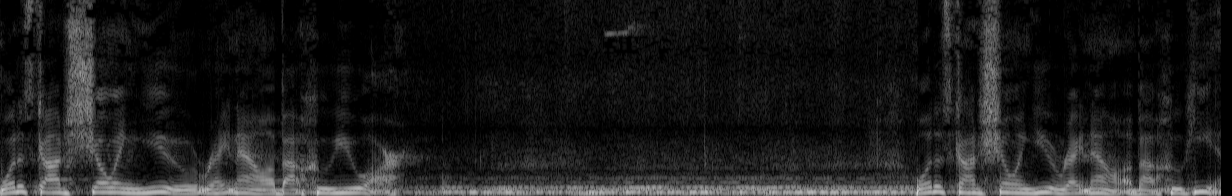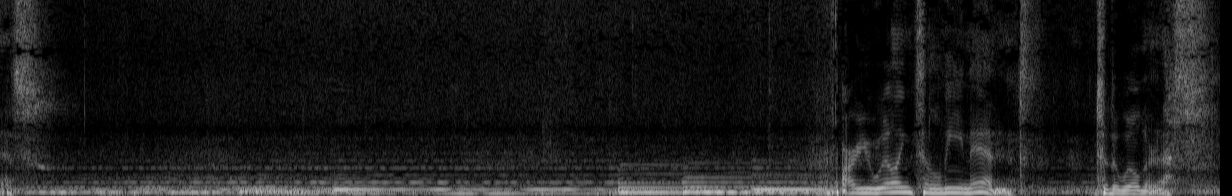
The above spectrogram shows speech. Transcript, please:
What is God showing you right now about who you are? What is God showing you right now about who He is? Are you willing to lean in to the wilderness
